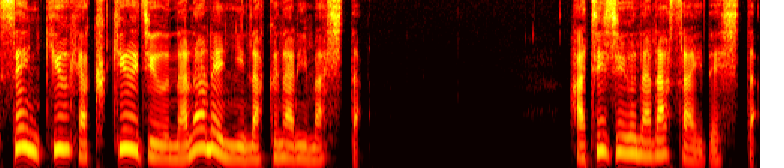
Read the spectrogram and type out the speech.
1997年に亡くなりました。87歳でした。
